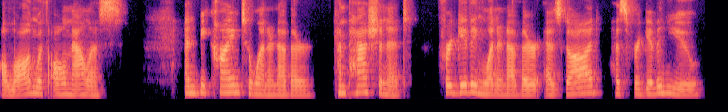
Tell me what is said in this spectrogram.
along with all malice. And be kind to one another, compassionate, forgiving one another as God has forgiven you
